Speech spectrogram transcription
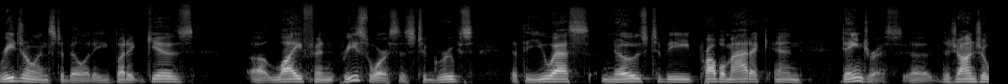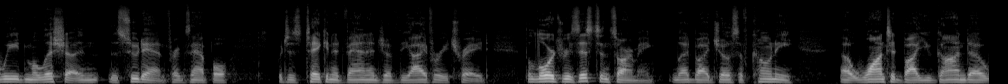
regional instability, but it gives uh, life and resources to groups that the U.S. knows to be problematic and dangerous. Uh, the Janjaweed militia in the Sudan, for example, which has taken advantage of the ivory trade. The Lord's Resistance Army, led by Joseph Kony, uh, wanted by Uganda,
